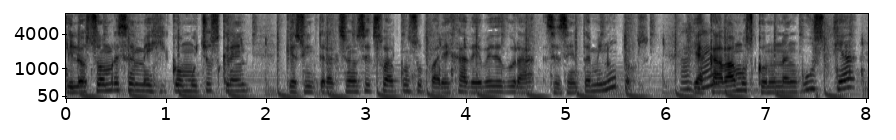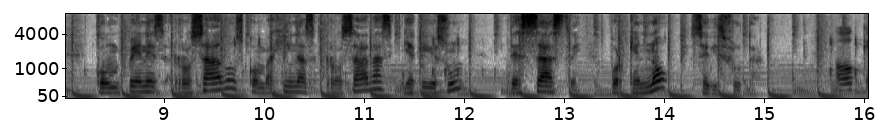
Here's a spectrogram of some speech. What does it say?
Y los hombres en México, muchos creen que su interacción sexual con su pareja debe de durar 60 minutos. Y acabamos con una angustia, con penes rosados, con vaginas rosadas, y aquello es un desastre, porque no se disfruta. Ok.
